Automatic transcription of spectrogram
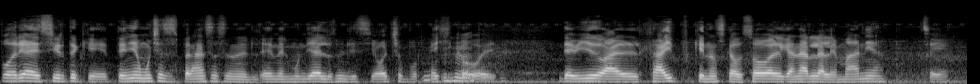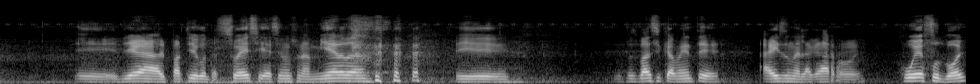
podría decirte que tenía muchas esperanzas en el, en el Mundial del 2018 por México, güey, debido al hype que nos causó el ganarle a Alemania. Sí. Eh, llega al partido contra Suecia y hacemos una mierda. y pues básicamente ahí es donde la agarro, güey. Jugué fútbol.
